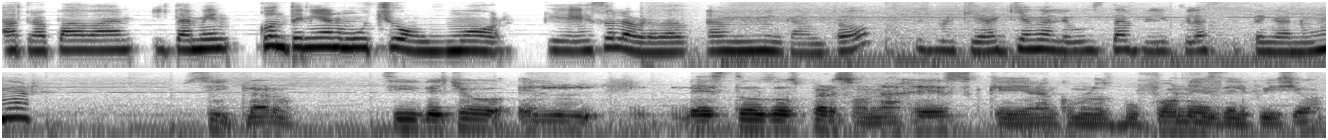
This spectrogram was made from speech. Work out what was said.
atrapaban y también contenían mucho humor, que eso la verdad a mí me encantó, es porque a quien no le gusta películas que tengan humor. Sí, claro. Sí, de hecho, el, estos dos personajes que eran como los bufones del juicio,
